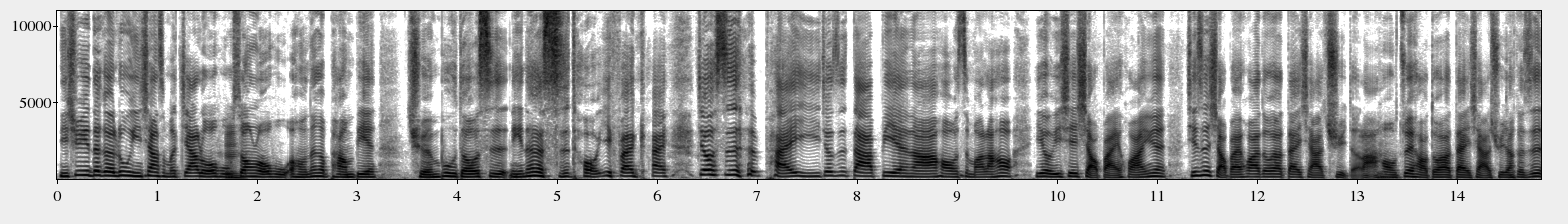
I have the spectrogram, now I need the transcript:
你去那个露营，像什么加罗湖、松罗湖、嗯、哦，那个旁边全部都是你那个石头一翻开就是排遗，就是大便啊，吼什么，然后也有一些小白花，因为其实小白花都要带下去的啦，哈、嗯、最好都要带下去，可是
